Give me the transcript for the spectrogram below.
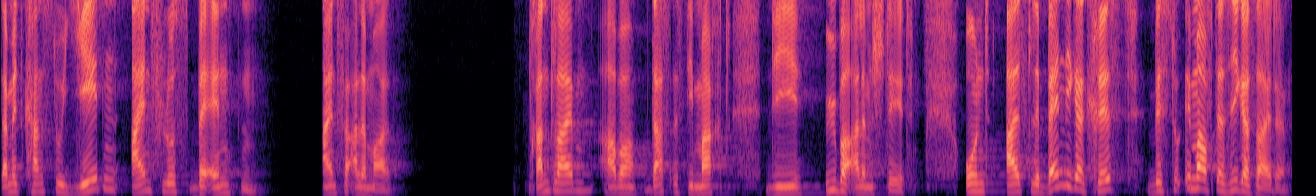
Damit kannst du jeden Einfluss beenden. Ein für alle Mal. Dranbleiben, aber das ist die Macht, die über allem steht. Und als lebendiger Christ bist du immer auf der Siegerseite.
